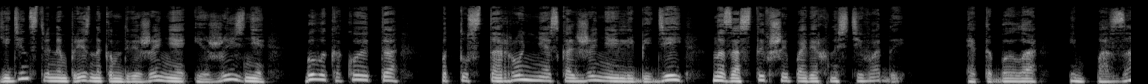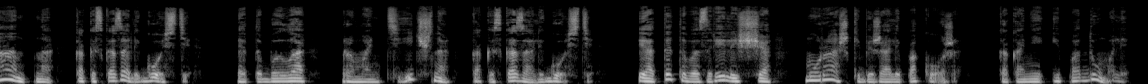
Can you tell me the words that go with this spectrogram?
Единственным признаком движения и жизни было какое-то потустороннее скольжение лебедей на застывшей поверхности воды. Это было импозантно, как и сказали гости. Это было романтично, как и сказали гости. И от этого зрелища мурашки бежали по коже, как они и подумали.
